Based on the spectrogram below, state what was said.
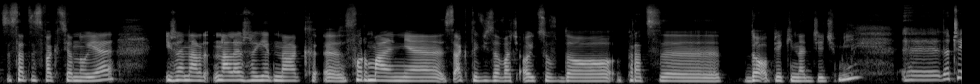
satysfakcjonuje i że należy jednak e, formalnie zaktywizować ojców do pracy do opieki nad dziećmi? E, znaczy,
